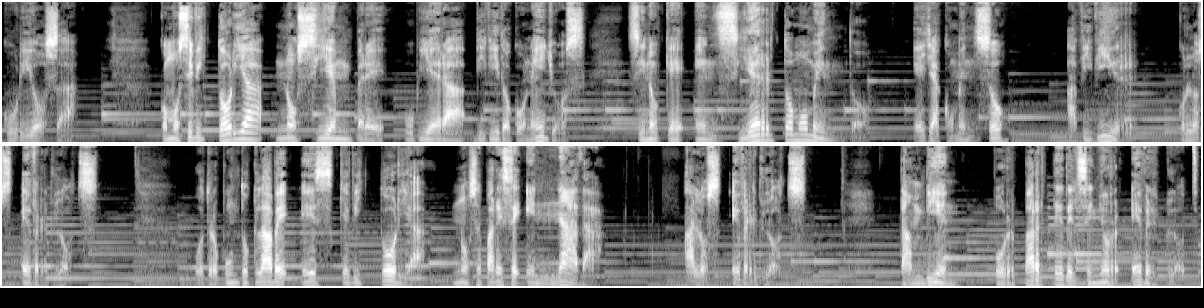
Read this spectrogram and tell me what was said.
curiosa, como si Victoria no siempre hubiera vivido con ellos, sino que en cierto momento ella comenzó a vivir con los Everglots. Otro punto clave es que Victoria no se parece en nada a los Everglots. También por parte del señor Everglot,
